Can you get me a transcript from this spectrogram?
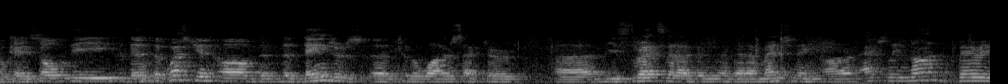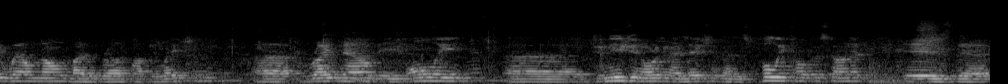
Okay, so the, the, the question of the, the dangers uh, to the water sector, uh, these threats that I've been that I'm mentioning are actually not very well known by the broad population. Uh, right now, the only uh, Tunisian organization that is fully focused on it is the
